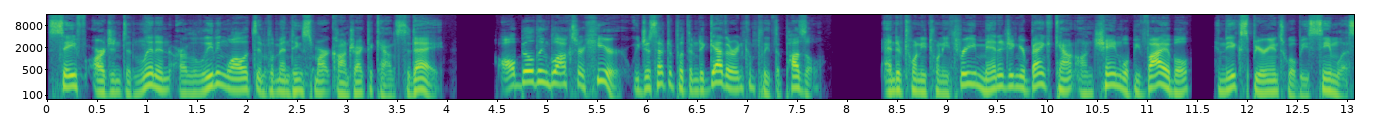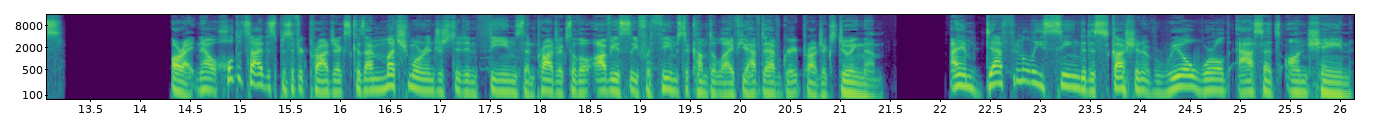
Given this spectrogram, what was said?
Safe, Argent, and Linen are the leading wallets implementing smart contract accounts today. All building blocks are here, we just have to put them together and complete the puzzle. End of 2023, managing your bank account on chain will be viable and the experience will be seamless. All right, now hold aside the specific projects because I'm much more interested in themes than projects, although obviously for themes to come to life, you have to have great projects doing them. I am definitely seeing the discussion of real world assets on chain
